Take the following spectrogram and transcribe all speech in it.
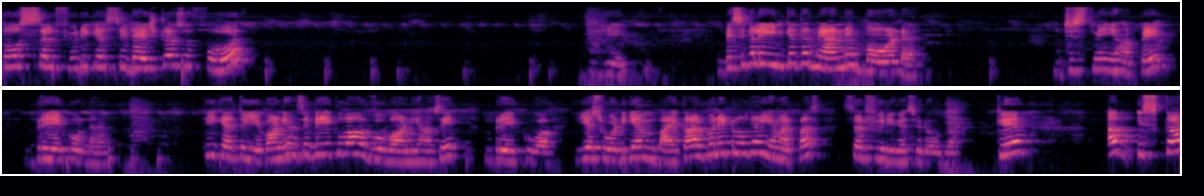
तो सल्फ्यूरिक एसिड है स्ट्रेस फोर ये। बेसिकली इनके दरमियान में बॉन्ड है, जिसने यहाँ पे ब्रेक होना है। ठीक है तो ये बॉन्ड यहाँ से ब्रेक हुआ और वो बॉन्ड यहाँ से ब्रेक हुआ। ये सोडियम बाइकार्बोनेट हो गया, ये हमारे पास सल्फ्यूरिक एसिड हो गया। क्लियर अब इसका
